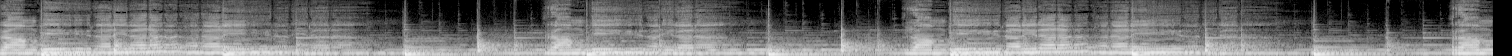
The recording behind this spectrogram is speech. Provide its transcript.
Ram Ram Ram Ram Ram Ram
